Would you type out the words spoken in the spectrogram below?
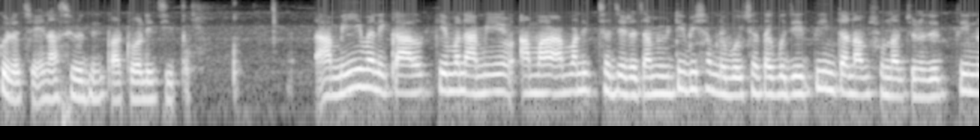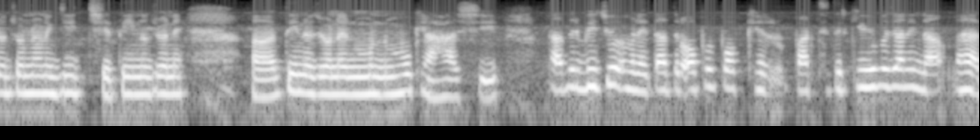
করে চাই নাসিরুদ্দিন পাটোয়ারি জিতো আমি মানে কালকে মানে আমি আমার আমার ইচ্ছা যেটা যে আমি টিভির সামনে বসে থাকব যে তিনটা নাম শোনার জন্য, যে তিনজন অনেক জিতছে, তিনজনে তিনজনের মুখে হাসি। তাদের বিজয় মানে তাদের অপর পক্ষের প্রার্থীদের কী হবে জানি না। হ্যাঁ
